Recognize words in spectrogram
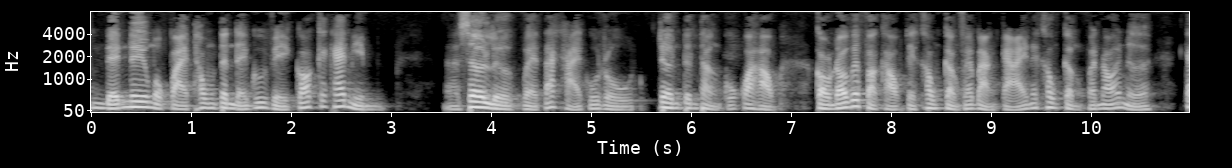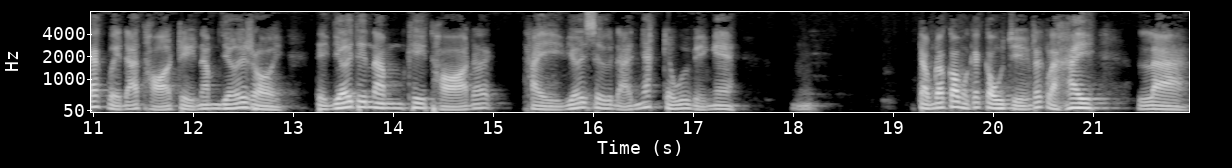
để nêu một vài thông tin để quý vị có cái khái niệm à, sơ lược về tác hại của rượu trên tinh thần của khoa học. Còn đối với Phật học thì không cần phải bàn cãi nó không cần phải nói nữa. Các vị đã thọ trì năm giới rồi thì giới thứ năm khi thọ đó thầy giới sư đã nhắc cho quý vị nghe. Trong đó có một cái câu chuyện rất là hay là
